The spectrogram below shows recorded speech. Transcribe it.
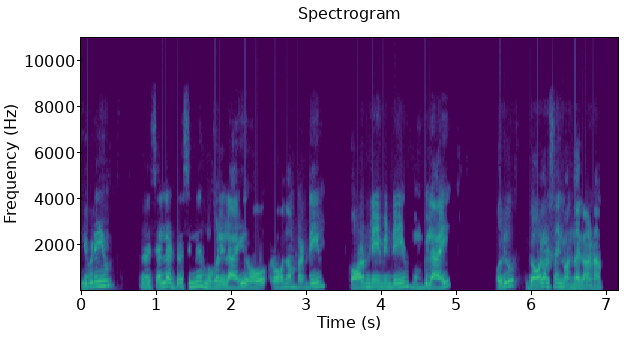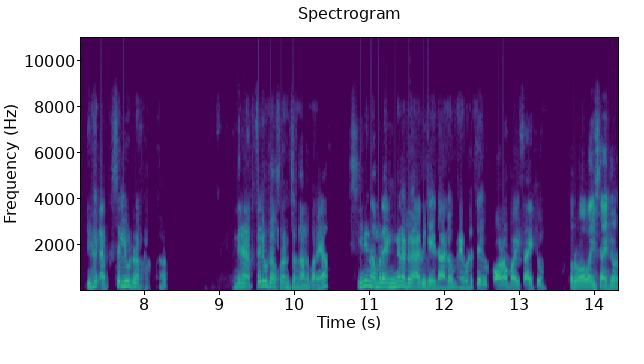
ഇവിടെയും സെൽ അഡ്രസ്സിന് മുകളിലായി റോ റോ നമ്പറിന്റെയും കോളം നെയിമിന്റെയും മുമ്പിലായി ഒരു ഡോളർ സൈൻ വന്നത് കാണാം. ഇത് അബ്സല്യൂട്ട് ഇതിന് അബ്സല്യൂട്ട് റെഫറൻസ് എന്നാണ് പറയാം. ഇനി നമ്മൾ എങ്ങനെ ഡ്രാഗ് ചെയ്താലും എവിടത്തേക്ക് കോളം വൈസ് ആയിട്ടും റോ വൈസ് ആയിട്ടും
